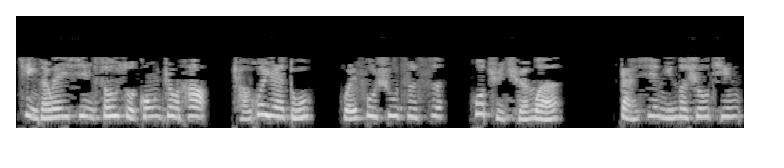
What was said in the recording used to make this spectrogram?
请在微信搜索公众号“常会阅读”，回复数字四获取全文。感谢您的收听。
